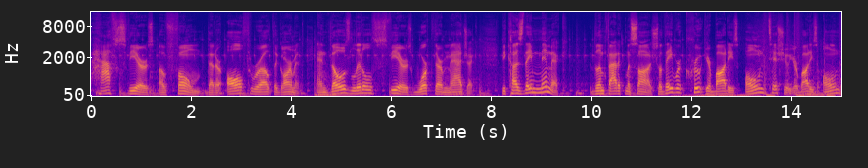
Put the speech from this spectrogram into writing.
half spheres of foam that are all throughout the garment. And those little spheres work their magic because they mimic lymphatic massage. So they recruit your body's own tissue, your body's own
